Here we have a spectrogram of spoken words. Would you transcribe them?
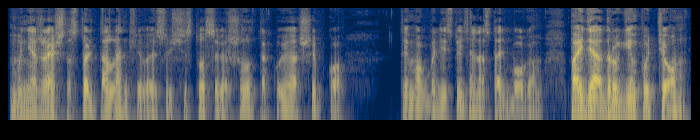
Мне жаль, что столь талантливое существо совершило такую ошибку. Ты мог бы действительно стать богом, пойдя другим путем,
